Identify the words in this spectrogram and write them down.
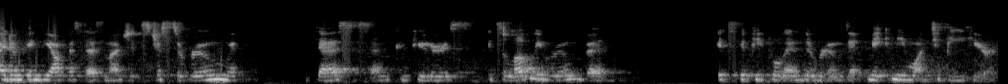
I don't think the office does much. It's just a room with desks and computers. It's a lovely room, but it's the people in the room that make me want to be here.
